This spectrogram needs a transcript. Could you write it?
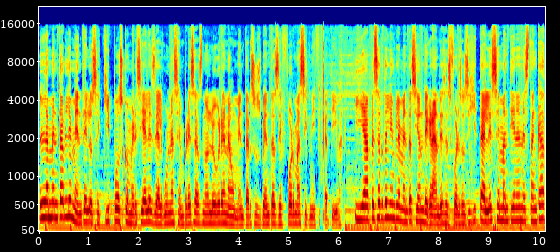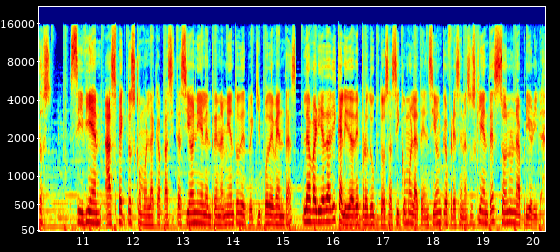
Lamentablemente, los equipos comerciales de algunas empresas no logran aumentar sus ventas de forma significativa, y a pesar de la implementación de grandes esfuerzos digitales, se mantienen estancados. Si bien aspectos como la capacitación y el entrenamiento de tu equipo de ventas, la variedad y calidad de productos, así como la atención que ofrecen a sus clientes, son una prioridad.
